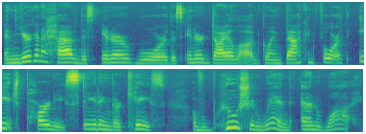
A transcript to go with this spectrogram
And you're going to have this inner war, this inner dialogue going back and forth, each party stating their case of who should win and why.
